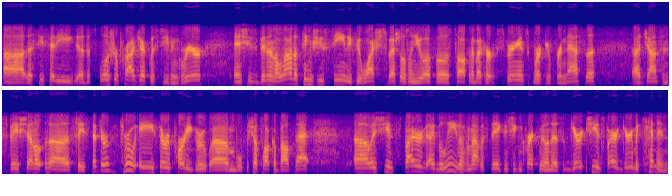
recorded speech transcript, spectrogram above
uh, the CSETI uh, Disclosure Project with Stephen Greer. And she's been in a lot of things you've seen if you watch specials on UFOs, talking about her experience working for NASA, uh, Johnson Space uh, Space Center, through a third-party group. Um, she'll talk about that. Uh, she inspired, I believe, if I'm not mistaken, she can correct me on this. Gary, she inspired Gary McKinnon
